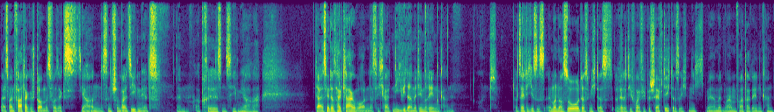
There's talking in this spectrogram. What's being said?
als mein Vater gestorben ist vor sechs Jahren, das sind schon bald sieben jetzt, im April sind sieben Jahre, da ist mir das halt klar geworden, dass ich halt nie wieder mit ihm reden kann. Und tatsächlich ist es immer noch so, dass mich das relativ häufig beschäftigt, dass ich nicht mehr mit meinem Vater reden kann.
